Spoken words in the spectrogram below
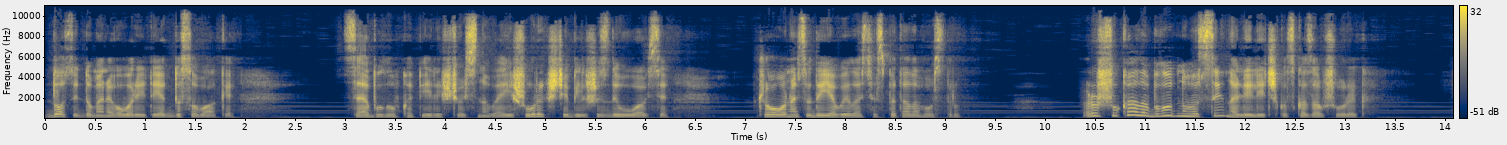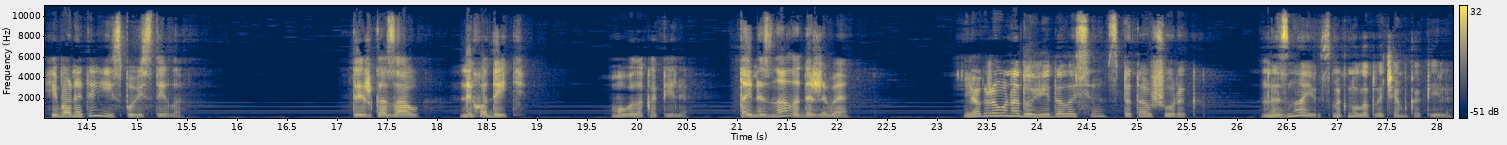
Досить до мене говорити, як до собаки. Це було в капілі щось нове, і Шурик ще більше здивувався. Чого вона сюди явилася? спитала гостро. Розшукала блудного сина, Лілічко, сказав Шурик. Хіба не ти її сповістила? Ти ж казав, не ходить, мовила Капіля. Та й не знала, де живе. Як же вона довідалася? спитав Шурик. Не знаю, смикнула плечем Капіля.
